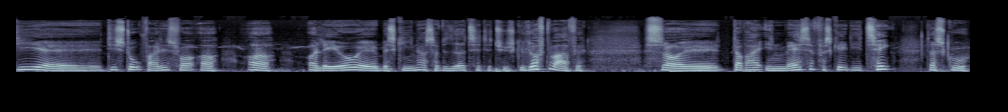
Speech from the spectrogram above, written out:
de, øh, de stod faktisk for at, at, at lave øh, maskiner og så videre til det tyske luftwaffe. Så øh, der var en masse forskellige ting, der skulle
